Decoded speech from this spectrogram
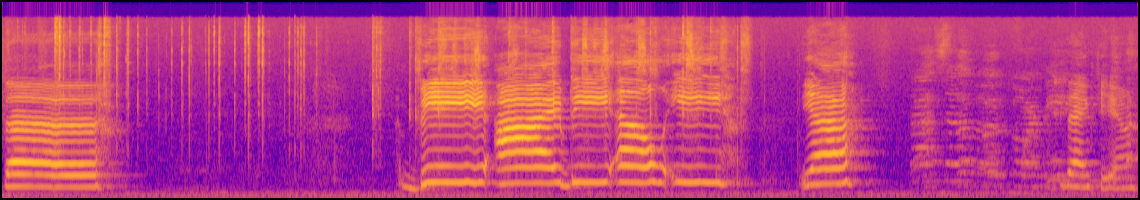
The B I B L E. Yeah? That's the book for me. Thank you.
